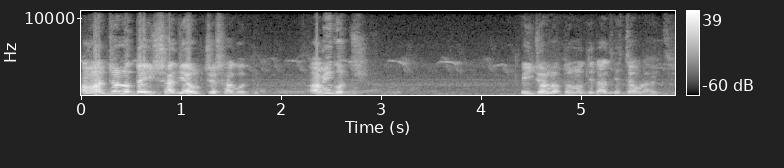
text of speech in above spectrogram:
আমার জন্য তো এই সাজিয়া উঠছে সাগর আমি করছি। এই জন্য তো নদীটা আজকে চাওড়া হয়েছে।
